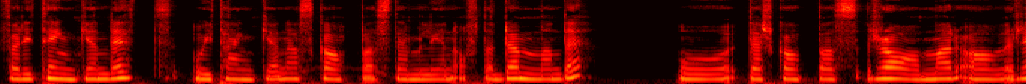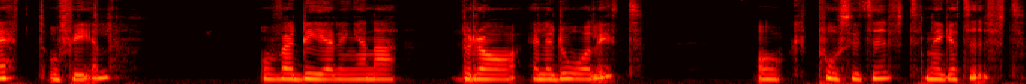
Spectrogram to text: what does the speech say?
För i tänkandet och i tankarna skapas nämligen ofta dömande och där skapas ramar av rätt och fel och värderingarna bra eller dåligt och positivt negativt.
